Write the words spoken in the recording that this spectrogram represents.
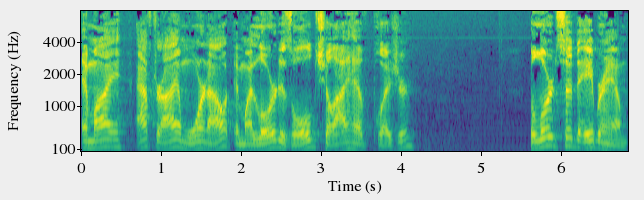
Am I, after I am worn out and my Lord is old, shall I have pleasure? The Lord said to Abraham,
